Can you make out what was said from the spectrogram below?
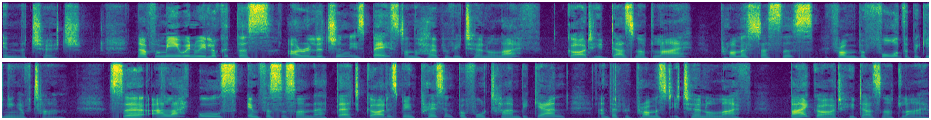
in the church. Now, for me, when we look at this, our religion is based on the hope of eternal life. God, who does not lie, promised us this from before the beginning of time. So I like Paul's emphasis on that, that God has been present before time began and that we promised eternal life by God who does not lie.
